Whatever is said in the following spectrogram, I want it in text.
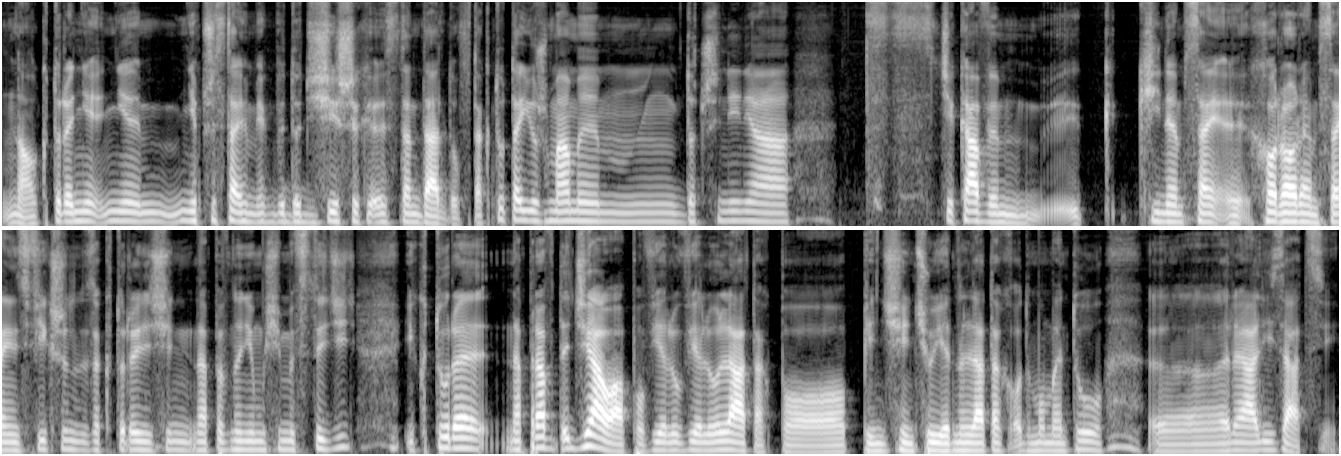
no, które nie, nie, nie przystają jakby do dzisiejszych e, standardów. Tak tutaj już mamy mm, do czynienia z ciekawym e, kinem, e, horrorem science fiction, za które się na pewno nie musimy wstydzić i które naprawdę działa po wielu, wielu latach, po 51 latach od momentu e, realizacji.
